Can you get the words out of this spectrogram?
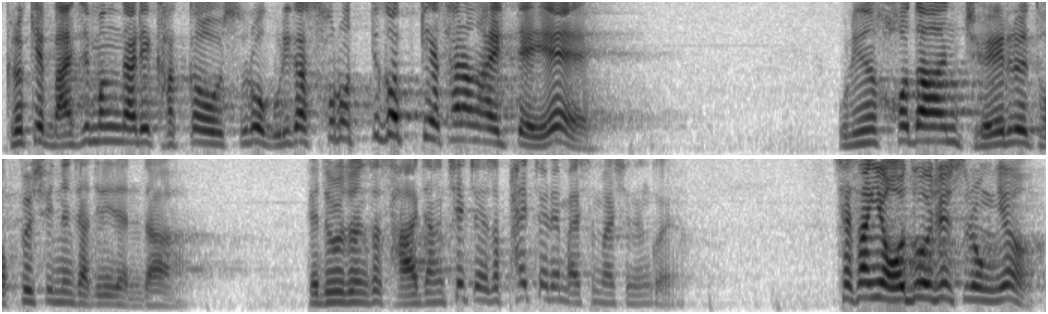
그렇게 마지막 날이 가까울수록 우리가 서로 뜨겁게 사랑할 때에 우리는 허다한 죄를 덮을 수 있는 자들이 된다. 베드로전서 4장 7절에서 8절에 말씀하시는 거예요. 세상이 어두워질수록요.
